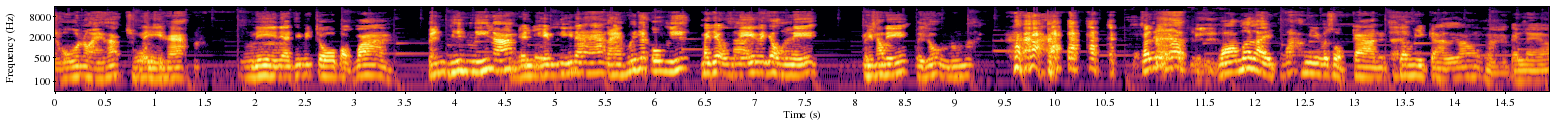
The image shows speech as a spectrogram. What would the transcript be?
โชว์หน่อยครับโชว์นี่ฮะนี่เนี่ยที่พี่โจบอกว่าเป็นพิมพ์นี้นะเป็นพิมพ์นี้นะฮะแต่ไม่ได้องค์นี้ ไม่ใช่องค์นี้ไม่ใช่องค์นี้ ไปพิมเช่าพ์นี้ไปเช่าองค์นู้นมาเขาเรียกว่าว่าเมื่อไหร่พระมีประสบการณ์ก็มีการเล่าหากันแล้ว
